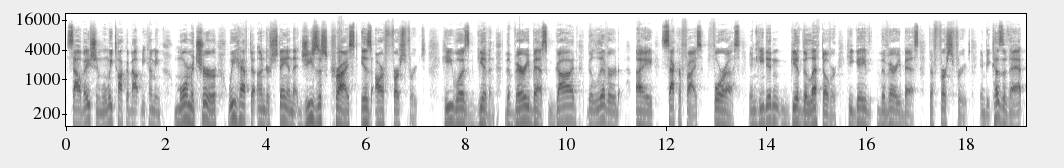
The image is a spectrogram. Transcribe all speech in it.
salvation when we talk about becoming more mature we have to understand that jesus christ is our first fruit he was given the very best. God delivered a sacrifice for us. And he didn't give the leftover. He gave the very best, the first fruit. And because of that,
